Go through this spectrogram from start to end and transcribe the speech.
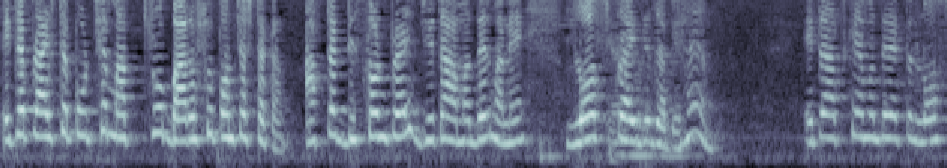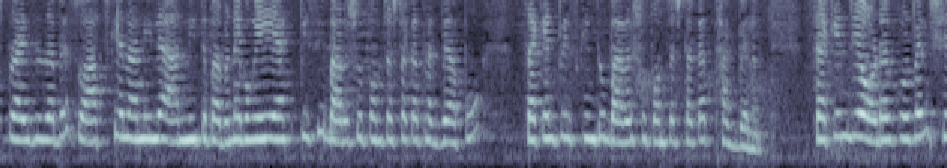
এটা প্রাইসটা পড়ছে মাত্র বারোশো পঞ্চাশ টাকা। আফটার ডিসকাউন্ট প্রাইস যেটা আমাদের মানে লস প্রাইজে যাবে হ্যাঁ? এটা আজকে আমাদের একটা লস প্রাইজে যাবে সো আজকে না নিলে আর নিতে পারবে না এবং এই এক পিসই বারোশো পঞ্চাশ টাকা থাকবে আপু। সেকেন্ড পিস কিন্তু বারোশো পঞ্চাশ টাকা থাকবে না। সেকেন্ড যে অর্ডার করবেন সে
